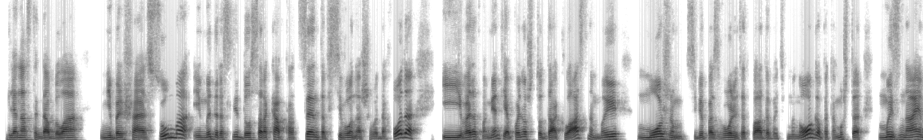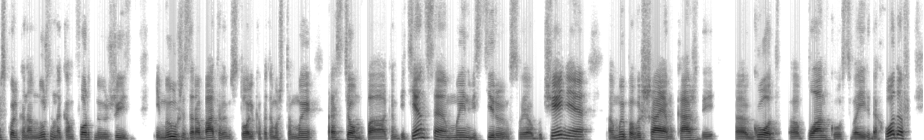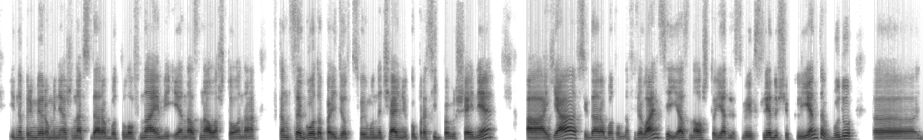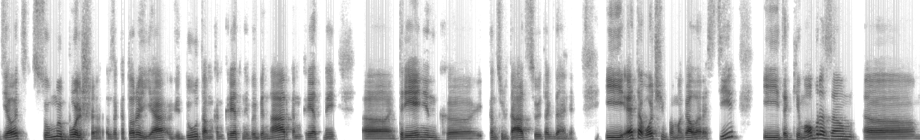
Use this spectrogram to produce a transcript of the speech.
для нас тогда была небольшая сумма, и мы доросли до 40% всего нашего дохода. И в этот момент я понял, что да, классно, мы можем себе позволить откладывать много, потому что мы знаем, сколько нам нужно на комфортную жизнь. и мы уже зарабатываем столько, потому что мы растем по компетенциям, мы инвестируем в свое обучение, мы повышаем каждый год э, планку своих доходов. И, например, у меня жена всегда работала в найме, и она знала, что она в конце года пойдет к своему начальнику просить повышение, а я всегда работал на фрилансе, и я знал, что я для своих следующих клиентов буду э, делать суммы больше, за которые я веду там конкретный вебинар, конкретный э, тренинг, э, консультацию и так далее. И это очень помогало расти, и таким образом э,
